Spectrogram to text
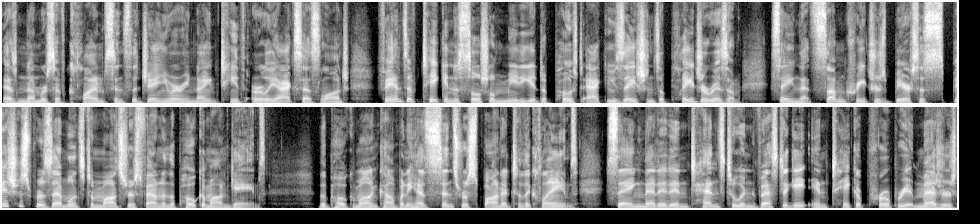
As numbers have climbed since the January 19th early access launch, fans have taken to social media to post accusations of plagiarism, saying that some creatures bear suspicious resemblance to monsters found in the Pokemon games. The Pokemon Company has since responded to the claims, saying that it intends to investigate and take appropriate measures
